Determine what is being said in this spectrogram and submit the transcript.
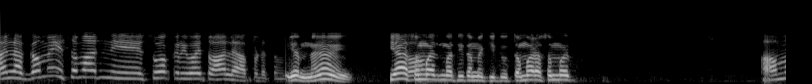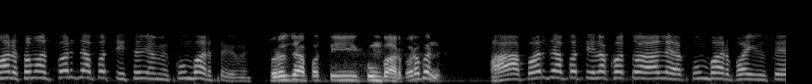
એટલે ગમે સમાજની છોકરી હોય તો હાલે આપણે તમે. એમ નહીં. કયા? સમાજમાંથી તમે કીધું? તમારા સમાજ અમારો સમાજ પ્રજાપતિ છે અમે કુંભાર છે અમે. પ્રજાપતિ કુંભાર બરોબર ને? હા પ્રજાપતિ લખો તો હાલે કુંભાર ભાઈ છે.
